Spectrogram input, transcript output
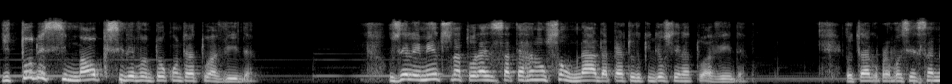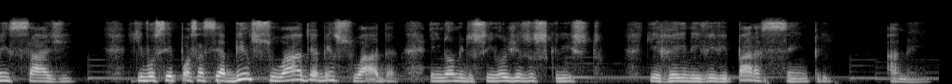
de todo esse mal que se levantou contra a tua vida. Os elementos naturais dessa terra não são nada perto do que Deus tem na tua vida. Eu trago para você essa mensagem que você possa ser abençoado e abençoada em nome do Senhor Jesus Cristo, que reina e vive para sempre. Amém.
